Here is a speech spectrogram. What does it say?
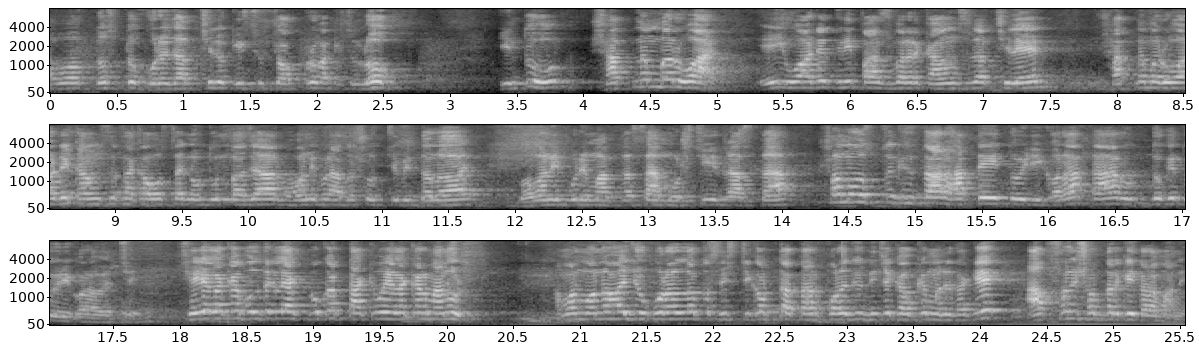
অপদস্থ করে যাচ্ছিল কিছু চক্র বা কিছু লোক। কিন্তু সাত নম্বর ওয়ার্ড, এই ওয়ার্ডে তিনি পাঁচবারের কাউন্সিলর ছিলেন। সাত নম্বর ওয়ার্ডে কাউন্সিলর থাকা অবস্থায় নতুন বাজার, ভবানীপুর আদর্শ উচ্চ বিদ্যালয়, ভবানীপুরে মাদ্রাসা, মসজিদ, রাস্তা, সমস্ত কিছু তার হাতে তৈরি করা, তার উদ্যোগে তৈরি করা হয়েছে। সেই এলাকা বলতে গেলে এক প্রকার তাকেও এলাকার মানুষ। আমার মনে হয় যে উপর আল্লাহ তো সৃষ্টিকর্তা, তারপরে যদি নিচে কাউকে মানে থাকে, আফসানি সর্দারকেই তারা মানে।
